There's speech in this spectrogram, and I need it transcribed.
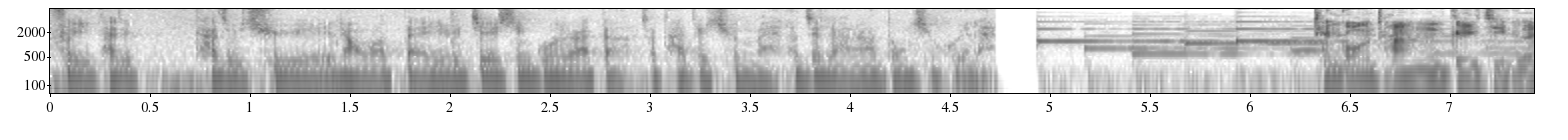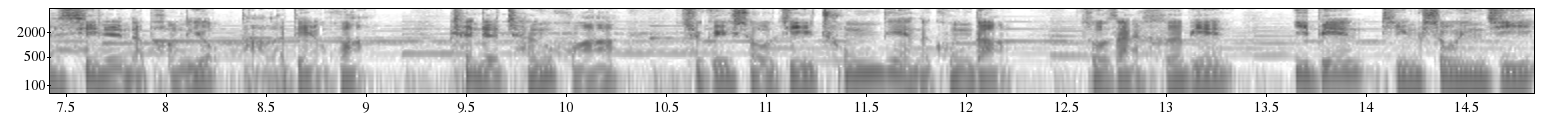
所以他就他就去让我在一个街心公园等着，他就去买了这两样东西回来。陈光诚给几个信任的朋友打了电话，趁着陈华去给手机充电的空档，坐在河边一边听收音机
